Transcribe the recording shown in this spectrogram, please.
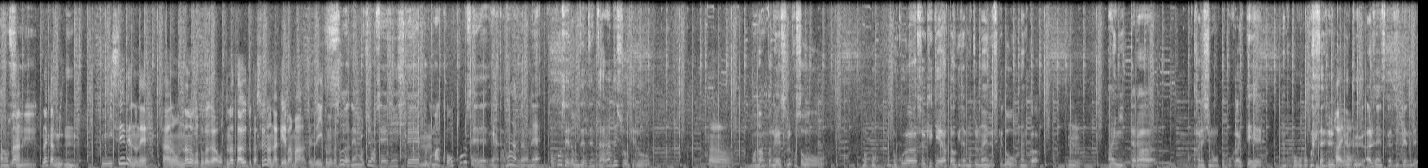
楽しい、まあなんかみ、うん。未成年のね、あの女の子とかが大人と会うとか、そういうのなければ、まあ全然いいと思いますよ。そうだね。もちろん成人してとか、うん。まあ高校生いやどうなんだろうね。高校生でも全然ザラでしょうけどまあなんかねそれこそ、まあ、僕僕がそういう経験あったわけじゃもちろんないですけどなんかうん、うん、会いに行ったら彼氏の男がいてなんかボコボコにされるとかよくあるじゃないですか、事件で。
